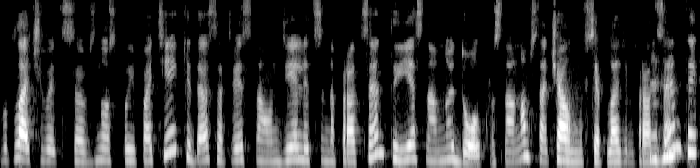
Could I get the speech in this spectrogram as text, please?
выплачивается взнос по ипотеке, да, соответственно, он делится на проценты и основной долг. В основном сначала мы все платим проценты, угу.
